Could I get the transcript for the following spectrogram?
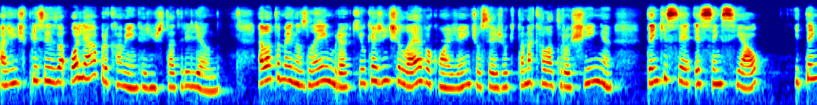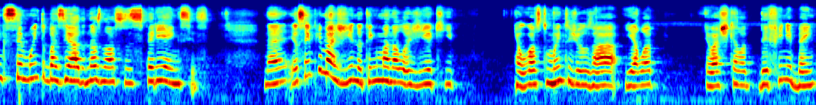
a gente precisa olhar para o caminho que a gente está trilhando. Ela também nos lembra que o que a gente leva com a gente, ou seja, o que está naquela trouxinha, tem que ser essencial e tem que ser muito baseado nas nossas experiências. Né? Eu sempre imagino, eu tenho uma analogia que eu gosto muito de usar e ela, eu acho que ela define bem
